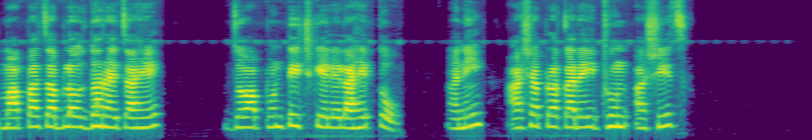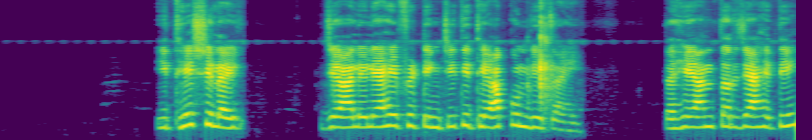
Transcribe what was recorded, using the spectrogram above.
मापाचा ब्लाऊज धरायचा आहे जो आपण टीच केलेला आहे तो. आणि अशा प्रकारे इथून अशीच इथे शिलाई जे आलेली आहे फिटिंगची तिथे आखून घ्यायचं आहे. तर हे अंतर जे आहे ती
